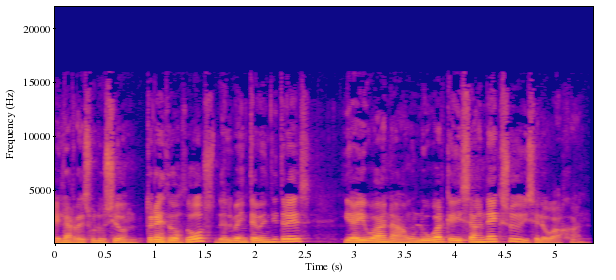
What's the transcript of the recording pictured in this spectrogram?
Es la resolución 322 del 2023 y ahí van a un lugar que dice anexo y se lo bajan.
